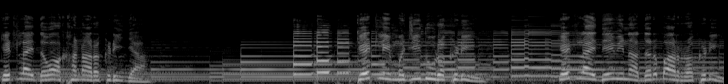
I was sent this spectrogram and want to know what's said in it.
કેટલાય દવાખાના રખડી ગયા. કેટલી મજીદું રખડી. કેટલાય દેવીના દરબાર રખડી,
